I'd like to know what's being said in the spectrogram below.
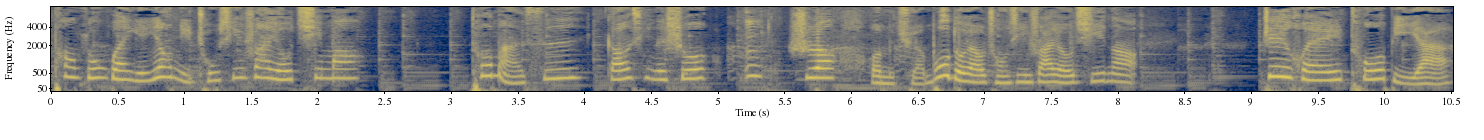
胖总管也要你重新刷油漆吗？”托马斯高兴地说：“嗯，是啊，我们全部都要重新刷油漆呢。”这回托比呀，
